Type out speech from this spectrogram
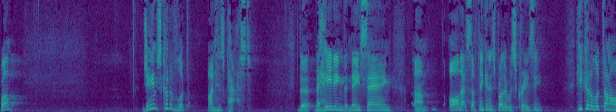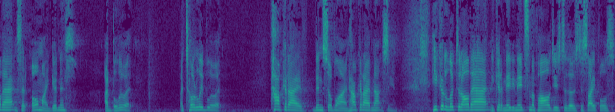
Well, James could have looked on his past. The, the hating, the naysaying, um, all that stuff, thinking his brother was crazy. He could have looked on all that and said, Oh my goodness, I blew it. I totally blew it. How could I have been so blind? How could I have not seen? He could have looked at all that. He could have maybe made some apologies to those disciples.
